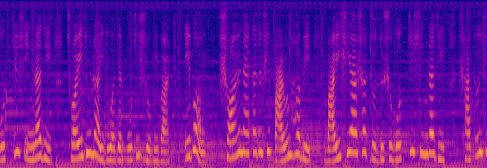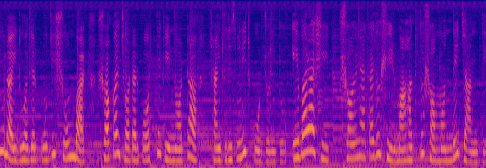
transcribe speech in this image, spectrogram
বত্রিশ ইংরাজির ছয়ই জুলাই দু হাজার পঁচিশ রবিবার এবং শয়ন একাদশী পালন হবে বাইশে আষাঢ় চোদ্দোশো বত্রিশ ইংরাজির সাতই জুলাই দু হাজার পঁচিশ সোমবার সকাল ছটার পর থেকে নটা সাঁত্রিশ মিনিট পর্যন্ত। এবার আসি শয়ন একাদশীর মাহাত্ম্য সম্বন্ধে জানতে।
